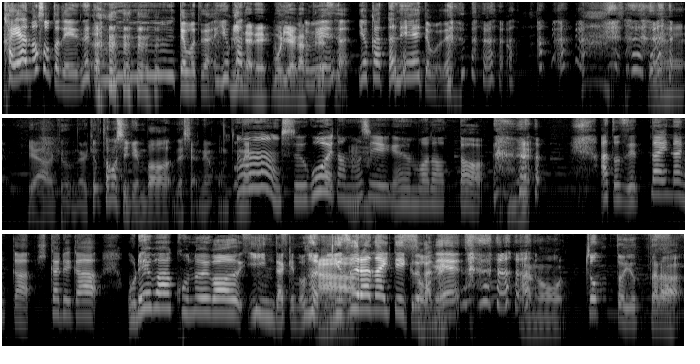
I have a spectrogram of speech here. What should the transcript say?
蚊帳の外でなんかうーんって思ってた。よかった。みんなね盛り上がってるよかったねって思って、ねいやーけどねけど楽しい現場でしたよね本当ね、うんすごい楽しい現場だった、ね。あと絶対なんか光が俺はこの絵がいいんだけどなんか譲らないテイクとかね。あのちょっと言ったら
